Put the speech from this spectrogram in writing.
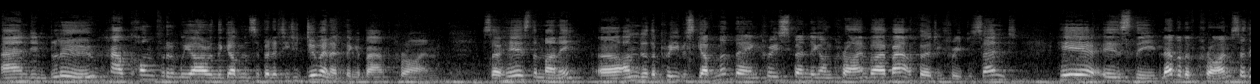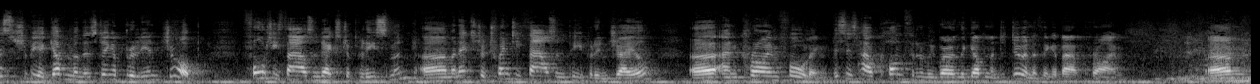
And in blue, how confident we are in the government's ability to do anything about crime. So here's the money. Uh, under the previous government, they increased spending on crime by about 33%. Here is the level of crime. So this should be a government that's doing a brilliant job. 40,000 extra policemen, um, an extra 20,000 people in jail, uh, and crime falling. This is how confident we were in the government to do anything about crime. Um,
